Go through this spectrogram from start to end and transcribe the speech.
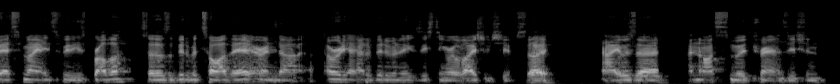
best mates with his brother, so there was a bit of a tie there, and uh, I already had a bit of an existing relationship. So uh, it was a, a nice, smooth transition,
